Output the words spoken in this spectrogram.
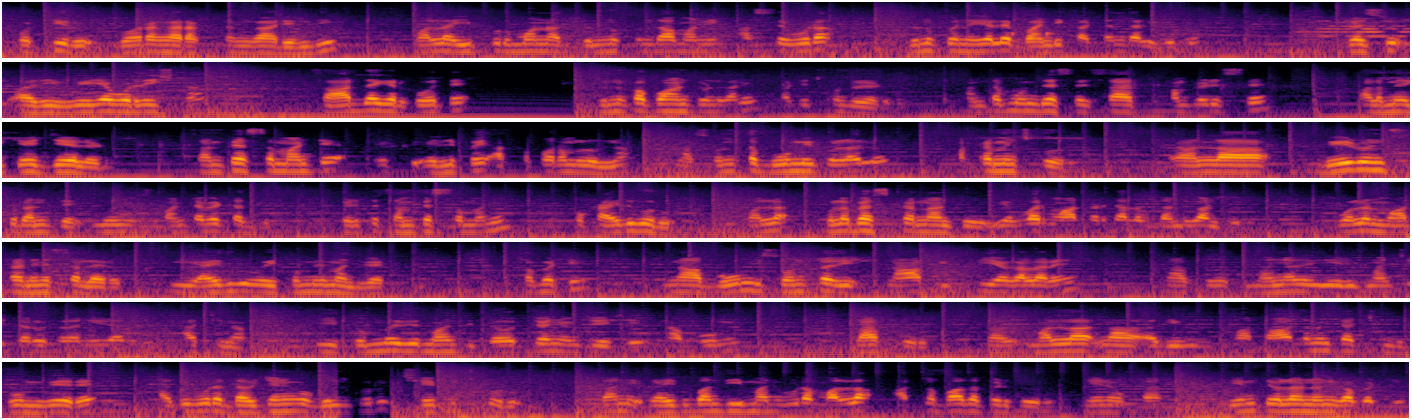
కొట్టిరు ఘోరంగా రక్తం గారింది. మళ్ళీ ఇప్పుడు మొన్న దున్నుకుందామని వస్తే కూడా దున్నుకుని వెళ్ళే బండి కట్టం తగ్గదు ప్లస్ అది వీడియో కూడా తీసిన. సార్ దగ్గరికి పోతే దున్నుకపో అంటుండు కానీ పట్టించుకుంటలేడు. అంతకుముందే సార్ కంప్లీట్ ఇస్తే వాళ్ళ మీద కేసు చేయలేడు. చంపేస్తామంటే వెళ్ళిపోయి అక్కపురంలో ఉన్న నా సొంత భూమి కులాలు ఆక్రమించుకోరు. అలా వీడు ఉంచుకోరు అంతే నువ్వు పంట పెట్టద్దు పెడితే చంపేస్తామని ఒక ఐదుగురు. మళ్ళీ కుల బెస్కర్ని అంటూ ఎవరు మాట్లాడితే వాళ్ళకి దండుగా అంటారు వాళ్ళని మాట్లాడినిస్తలేరు. ఈ ఐదుగురు ఈ తొమ్మిది మంది వ్యక్తులు కాబట్టి నా భూమి సొంతది నాకు ఇప్పియగలరే నాకు మనది మంచి జరుగుతుందని వచ్చిన ఈ తొమ్మిది మంది దౌర్జన్యం చేసి నా భూమి లాక్కూరు మళ్ళా నా అది మా తాత నుంచి వచ్చింది భూమి వేరే అది కూడా దౌర్జన్యంగా గుంజుకోరు చేపించుకోరు. కానీ రైతు బంధు ఇమ్మని కూడా మళ్ళీ అట్లా బాధ పెడుతురు. నేను ఒక ఏం తెలియను కాబట్టి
